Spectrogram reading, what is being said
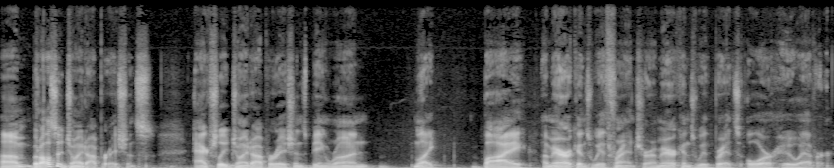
um, but also joint operations. Actually, joint operations being run like by Americans with French or Americans with Brits or whoever.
